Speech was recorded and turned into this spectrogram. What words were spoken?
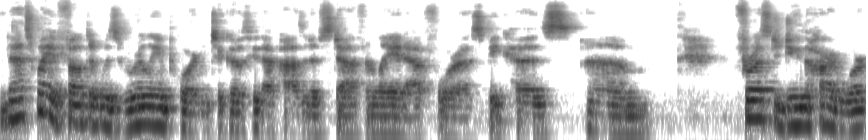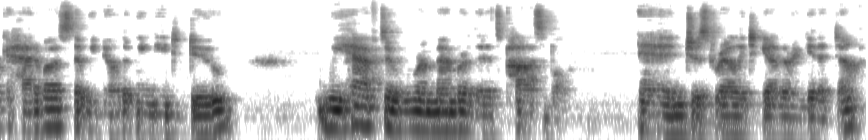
that's why I felt it was really important to go through that positive stuff and lay it out for us because um, for us to do the hard work ahead of us that we know that we need to do, we have to remember that it's possible and just rally together and get it done.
